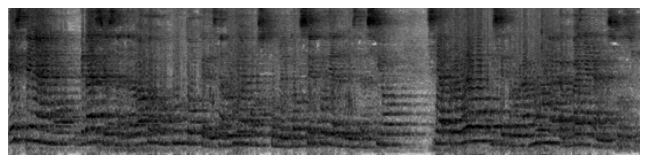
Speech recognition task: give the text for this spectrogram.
este año, gracias al trabajo conjunto que desarrollamos con el Consejo de Administración, se aprobó y se programó la campaña Gana Socio.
